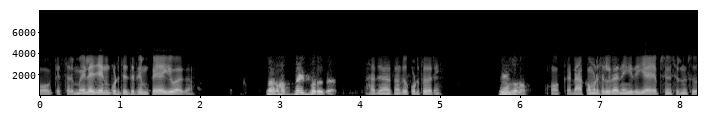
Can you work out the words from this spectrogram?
ಓಕೆ ಸರ್ ಮೈಲೇಜ್ ಏನು ಕೊಡ್ತಿದ್ರಿ ನಿಮ್ಮ ಕೈಯಾಗ ಇವಾಗ? ಸರ್ ಹದಿನೈದು ಬರುತ್ತೆ. ಹದಿನೈದು ತನಕ ಕೊಡ್ತದೆ ರೀ ಹ್ಞೂ ಸರ್. ಓಕೆ ಡಾಕ್ಯುಮೆಂಟ್ಸ್ ಎಲ್ಲ ರನ್ನಿಂಗ್ ಇದೆಯಾ ಎಫ್ ಇನ್ಸೂರೆನ್ಸು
